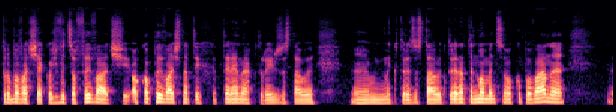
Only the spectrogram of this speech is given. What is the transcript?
próbować się jakoś wycofywać, okopywać na tych terenach, które już zostały, które zostały, które na ten moment są okupowane. E,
